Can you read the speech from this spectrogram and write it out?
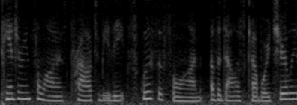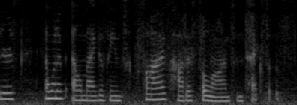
Tangerine Salon is proud to be the exclusive salon of the Dallas Cowboy Cheerleaders and one of Elle Magazine's five hottest salons in Texas.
